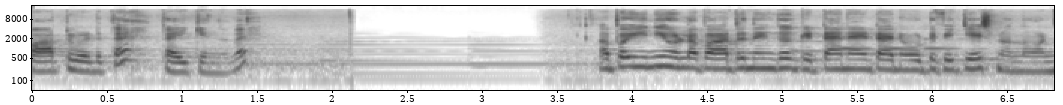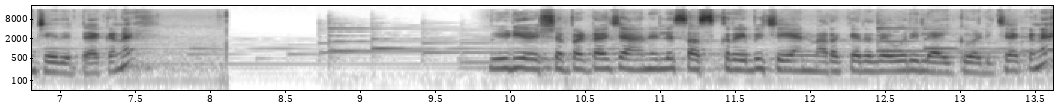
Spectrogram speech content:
പാർട്ടും എടുത്ത് തയ്ക്കുന്നത്. അപ്പോൾ ഇനിയുള്ള പാർട്ട് നിങ്ങൾക്ക് കിട്ടാനായിട്ട് ആ നോട്ടിഫിക്കേഷൻ ഒന്ന് ഓൺ ചെയ്തിട്ടേക്കണേ. വീഡിയോ ഇഷ്ടപ്പെട്ട ചാനൽ സബ്സ്ക്രൈബ് ചെയ്യാൻ മറക്കരുത്. ഒരു ലൈക്ക് അടിച്ചേക്കണേ.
